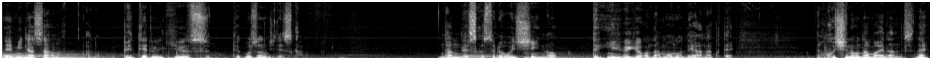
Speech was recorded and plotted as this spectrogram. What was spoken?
え皆さんあのベテルギウスってご存知ですか？何ですか？それ美味しいの？っていうようなものではなくて星の名前なんですね。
